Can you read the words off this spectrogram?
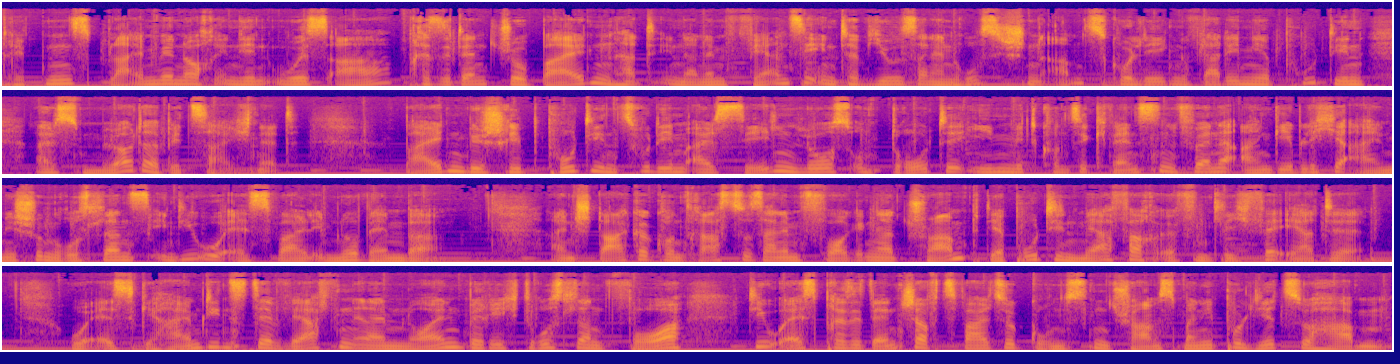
Drittens bleiben wir noch in den USA. Präsident Joe Biden hat in einem Fernsehinterview seinen russischen Amtskollegen Wladimir Putin als Mörder bezeichnet. Biden beschrieb Putin zudem als seelenlos und drohte ihm mit Konsequenzen für eine angebliche Einmischung Russlands in die US-Wahl im November. Ein starker Kontrast zu seinem Vorgänger Trump, der Putin mehrfach öffentlich verehrte. US-Geheimdienste werfen in einem neuen Bericht Russland vor, die US-Präsidentschaftswahl zugunsten Trumps manipuliert zu haben.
